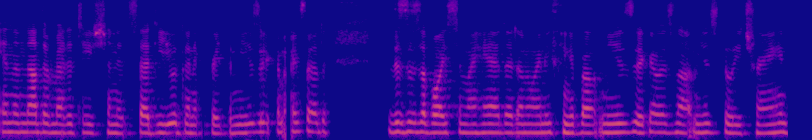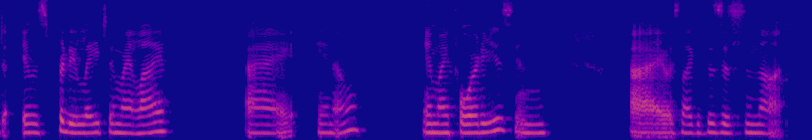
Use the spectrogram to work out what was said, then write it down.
in another meditation, it said, You're going to create the music. And I said, This is a voice in my head. I don't know anything about music. I was not musically trained. It was pretty late in my life. I, you know, in my 40s. And I was like, This is not,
